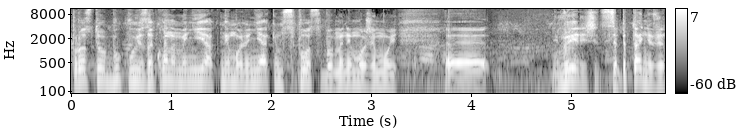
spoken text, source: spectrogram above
Просто буквою закону ми ніяк не можемо, ніяким способом ми не можемо е, вирішити це питання вже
